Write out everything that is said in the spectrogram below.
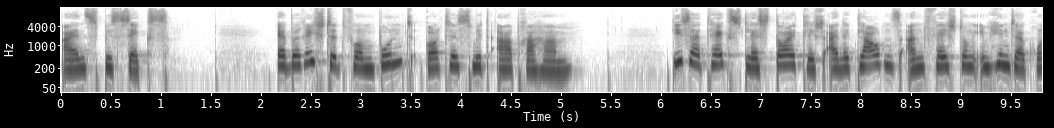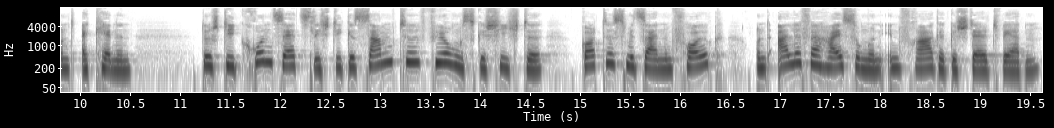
1 bis 6. Er berichtet vom Bund Gottes mit Abraham. Dieser Text lässt deutlich eine Glaubensanfechtung im Hintergrund erkennen, durch die grundsätzlich die gesamte Führungsgeschichte Gottes mit seinem Volk und alle Verheißungen in Frage gestellt werden.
